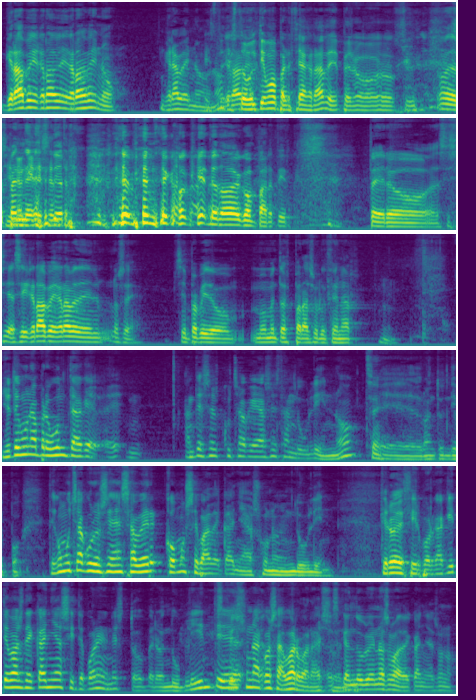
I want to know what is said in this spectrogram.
Grave, grave, grave, no. Grave no, ¿no? Esto- Esto último parecía grave, pero... No, Si no depende, quieres de- entrar. depende con quién te tengo que compartir. Pero sí, sí, así grave, grave, de- no sé. Siempre ha habido momentos para solucionar. Yo tengo una pregunta que... eh, antes he escuchado que has estado en Dublín, ¿no? Sí. Eh, durante un tiempo. Tengo mucha curiosidad en saber cómo se va de cañas uno en Dublín. Quiero decir, porque aquí te vas de cañas y te ponen esto, pero en Dublín que- es una cosa bárbara eso. es que en Dublín no se va de caña, eso no.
